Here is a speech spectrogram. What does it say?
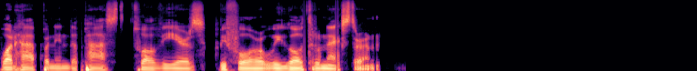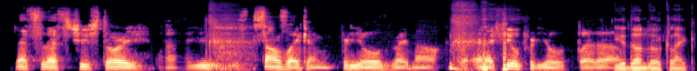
what happened in the past 12 years before we go through Nextron? That's that's true story. Uh, you it sounds like I'm pretty old right now, but- and I feel pretty old. But uh, You don't look like.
